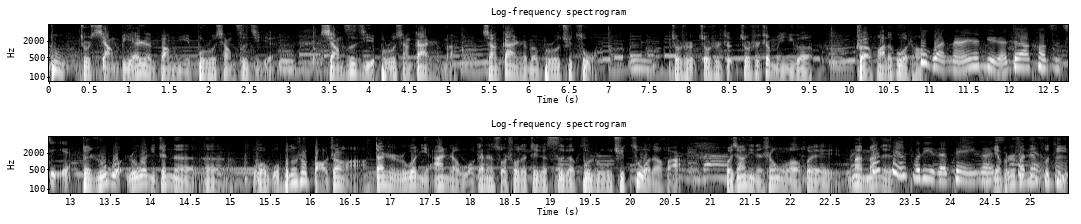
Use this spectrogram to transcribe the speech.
不就是想别人帮你，不如想自己。嗯想自己不如想干什么，想干什么不如去做。嗯，就是就是这就是这么一个转化的过程。不管男人女人都要靠自己。对，如果如果你真的呃，我我不能说保证啊，但是如果你按照我刚才所说的这个四个不如去做的话，我相信你的生活会慢慢的，翻天覆地的变一个，也不是翻天覆地，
